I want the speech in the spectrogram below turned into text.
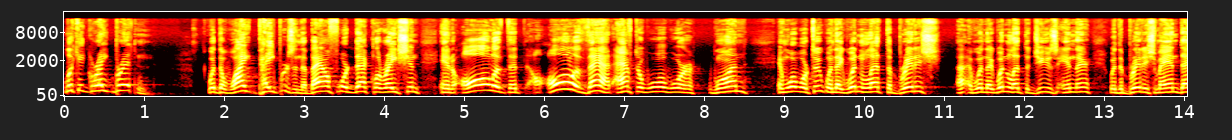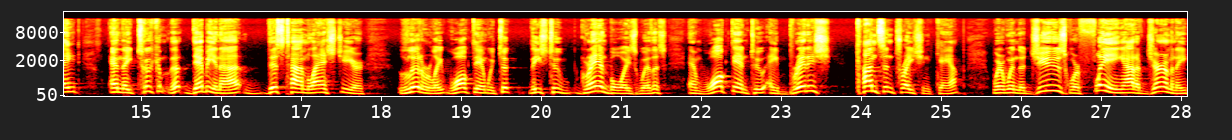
Look at Great Britain with the white papers and the Balfour Declaration and all of, the, all of that after World War I and World War II when they wouldn't let the British, uh, when they wouldn't let the Jews in there with the British mandate. And they took them, Debbie and I, this time last year, literally walked in. We took these two grand boys with us and walked into a British concentration camp where when the Jews were fleeing out of Germany,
